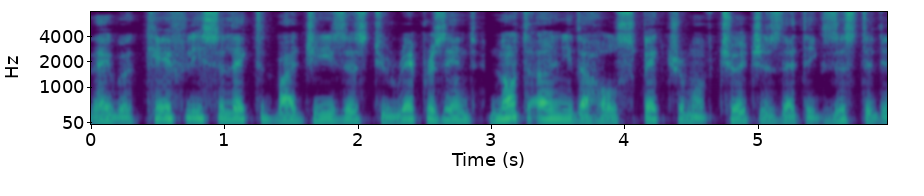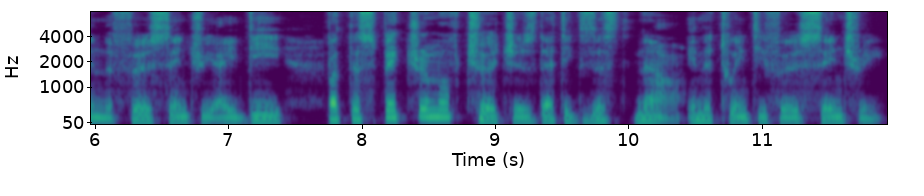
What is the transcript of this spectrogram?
they were carefully selected by Jesus to represent not only the whole spectrum of churches that existed in the first century AD, but the spectrum of churches that exist now in the 21st century.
